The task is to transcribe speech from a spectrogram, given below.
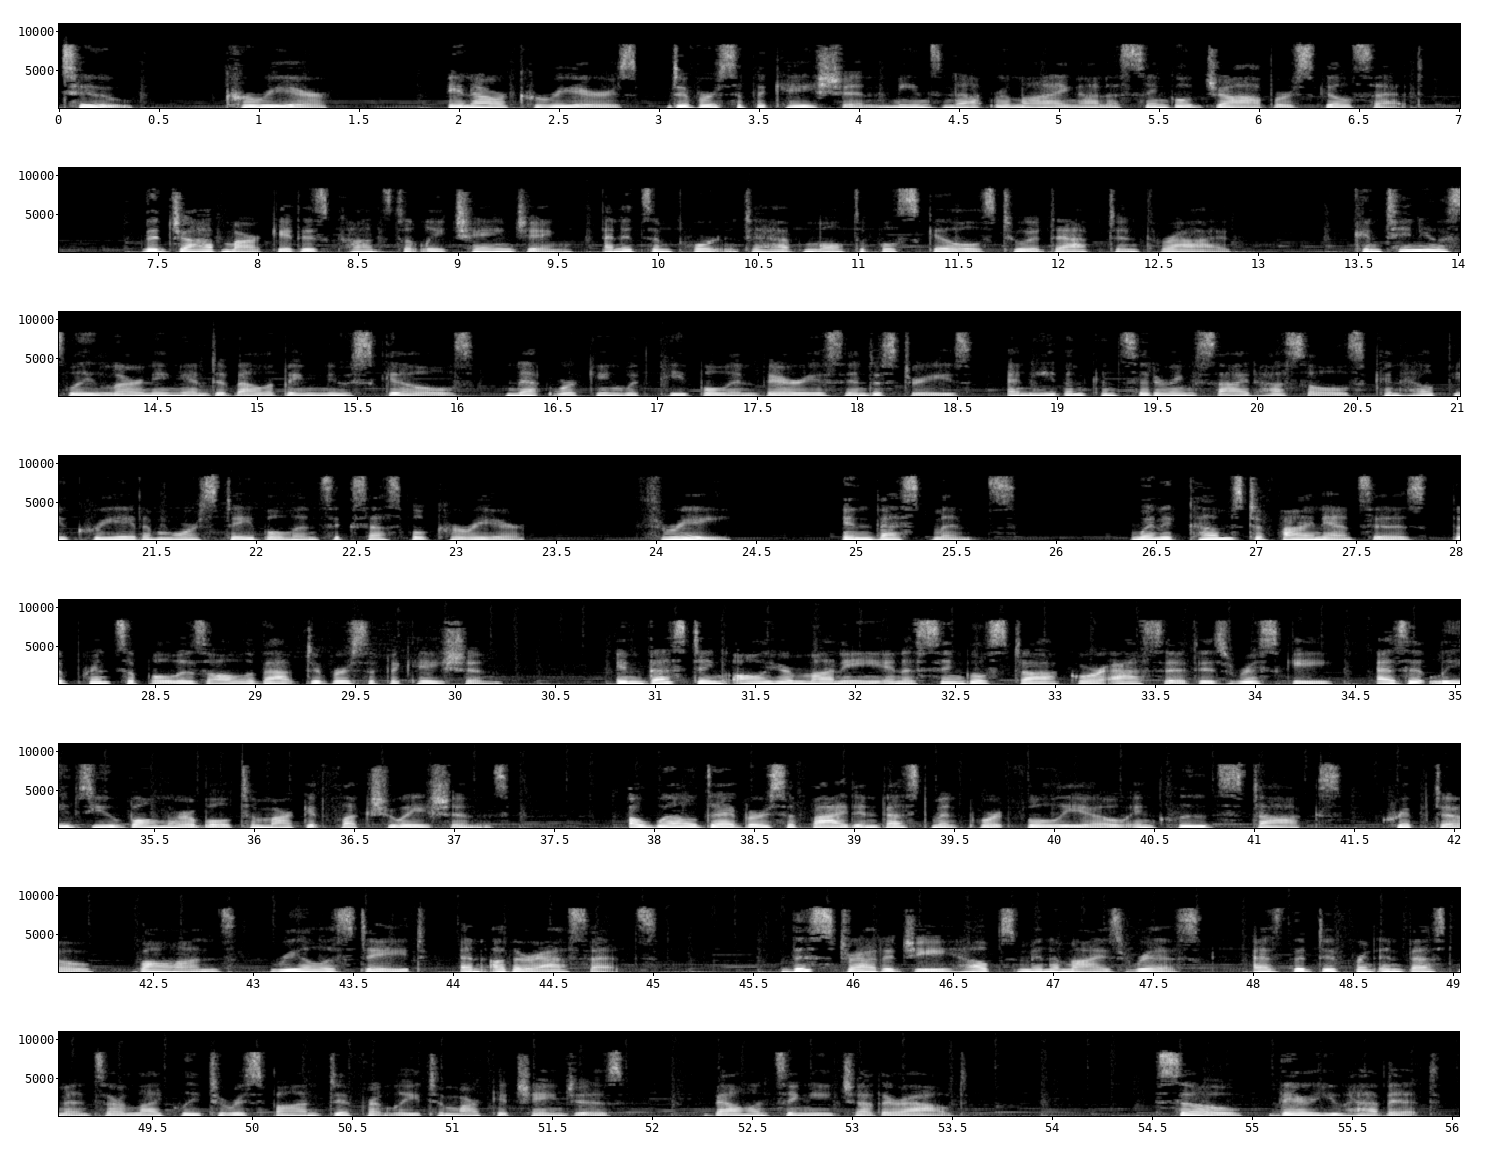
2. Career. In our careers, diversification means not relying on a single job or skill set. The job market is constantly changing, and it's important to have multiple skills to adapt and thrive. Continuously learning and developing new skills, networking with people in various industries, and even considering side hustles can help you create a more stable and successful career. 3. Investments. When it comes to finances, the principle is all about diversification. Investing all your money in a single stock or asset is risky, as it leaves you vulnerable to market fluctuations. A well-diversified investment portfolio includes stocks, crypto, bonds, real estate, and other assets. This strategy helps minimize risk, as the different investments are likely to respond differently to market changes, balancing each other out. So, there you have it.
